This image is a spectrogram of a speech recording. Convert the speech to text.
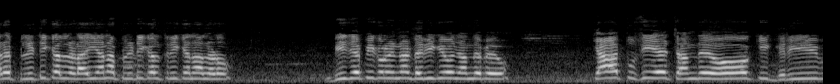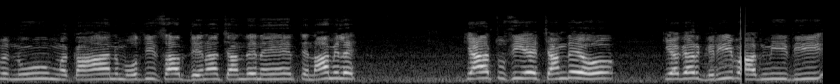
ਅਰੇ ਪੋਲੀਟੀਕਲ ਲੜਾਈ ਆ ਨਾ ਪੋਲੀਟੀਕਲ ਤਰੀਕੇ ਨਾਲ ਲੜੋ। ਬੀਜੇਪੀ ਕੋਲ ਇੰਨਾ ਡਰੀ ਕਿਉਂ ਜਾਂਦੇ ਪਏ ਹੋ? ਕਿਆ ਤੁਸੀਂ ਇਹ ਚਾਹੁੰਦੇ ਹੋ ਕਿ ਗਰੀਬ ਨੂੰ ਮਕਾਨ ਮੋਦੀ ਸਾਹਿਬ ਦੇਣਾ ਚਾਹੁੰਦੇ ਨੇ ਤੇ ਨਾ ਮਿਲੇ? ਕਿਆ ਤੁਸੀਂ ਇਹ ਚਾਹੁੰਦੇ ਹੋ ਕਿ ਅਗਰ ਗਰੀਬ ਆਦਮੀ ਦੀ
